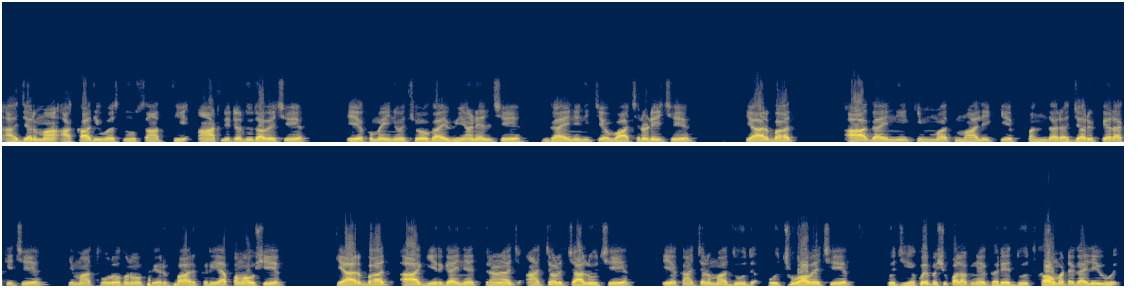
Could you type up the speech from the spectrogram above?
હાજરમાં આખા દિવસનું સાતથી આઠ લીટર દૂધ આવે છે. એક મહિનો થયો ગાય વિયાણેલ છે. ગાયની નીચે વાછરડી છે. ત્યારબાદ આ ગાયની કિંમત માલિકે પંદર હજાર રૂપિયા રાખી છે. તેમાં થોડો ઘણો ફેરફાર કરી આપવામાં આવશે. ત્યારબાદ આ ગીર ગાયને ત્રણ જ આંચળ ચાલુ છે. એક આંચળમાં દૂધ ઓછું આવે છે. તો જે કોઈ પશુપાલકને ઘરે દૂધ ખાવા માટે ગાય લેવી હોય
